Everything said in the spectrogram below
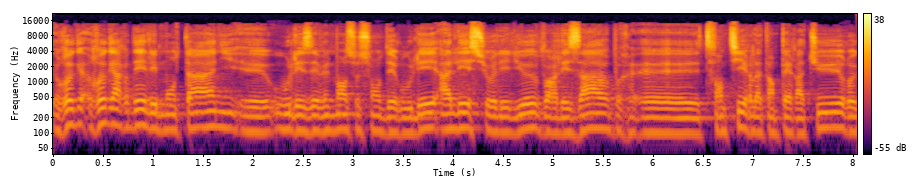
Regardez les montagnes euh, où les événements se sont déroulés, aller sur les lieux, voir les arbres, euh, sentir la température,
